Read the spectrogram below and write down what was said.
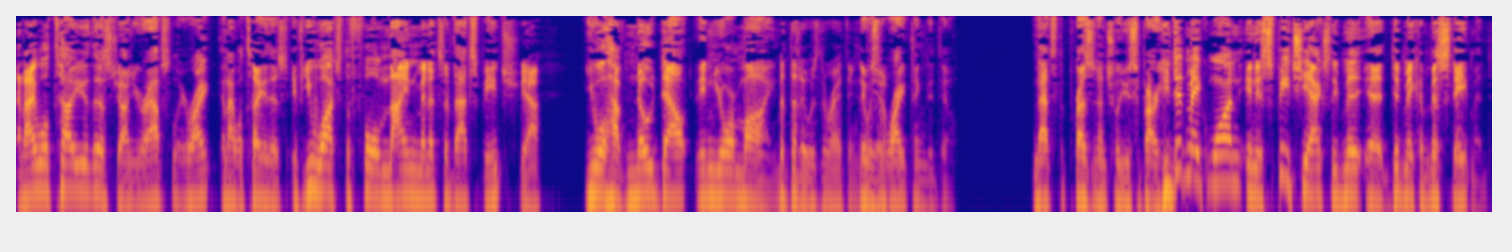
and I will tell you this, John, you're absolutely right. And I will tell you this. If you watch the full nine minutes of that speech, yeah, you will have no doubt in your mind but that it was the right thing. it was do. the right thing to do. And that's the presidential use of power. He did make one in his speech. He actually uh, did make a misstatement.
